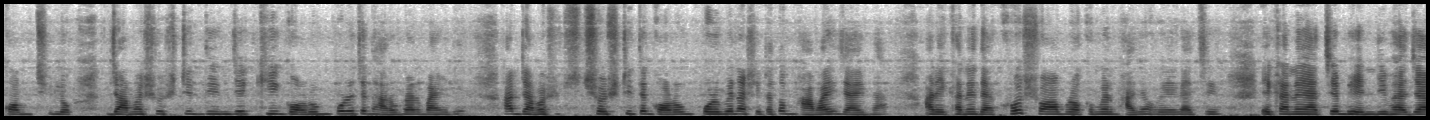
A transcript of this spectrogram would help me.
কম ছিল। জামা ষষ্ঠীর দিন যে কি গরম পড়েছে ধারণার বাইরে। আর জামা ষষ্ঠীতে গরম পড়বে না, সেটা তো ভাবাই যায় না। আর এখানে দেখো সব রকমের ভাজা হয়ে গেছে। এখানে আছে ভেন্ডি ভাজা,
